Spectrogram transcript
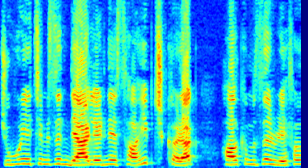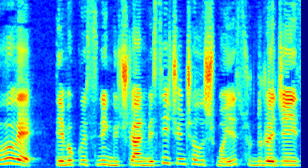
Cumhuriyetimizin değerlerine sahip çıkarak halkımızın refahı ve demokrasinin güçlenmesi için çalışmayı sürdüreceğiz.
